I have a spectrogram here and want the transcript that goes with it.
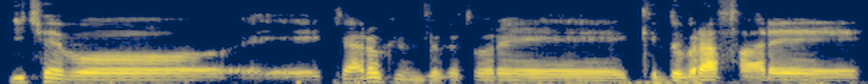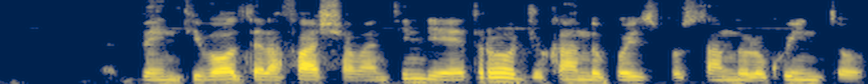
Dicevo, è chiaro che un giocatore che dovrà fare 20 volte la fascia avanti e indietro, giocando poi spostandolo quinto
